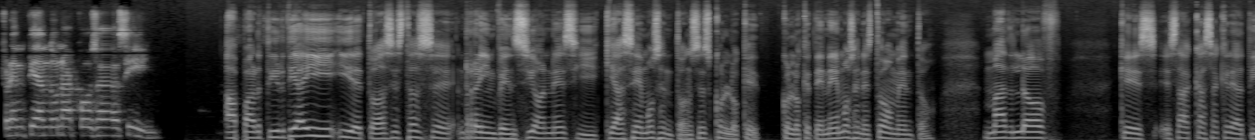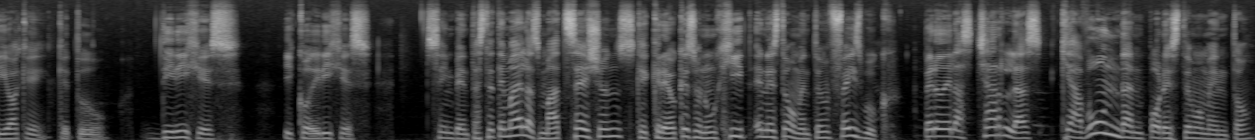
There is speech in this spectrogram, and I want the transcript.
frenteando una cosa así a partir de ahí y de todas estas eh, reinvenciones y qué hacemos entonces con lo que con lo que tenemos en este momento, Mad Love, que es esa casa creativa que, que tú diriges y codiriges, se inventa este tema de las Mad Sessions que creo que son un hit en este momento en Facebook pero de las charlas que abundan por este momento,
